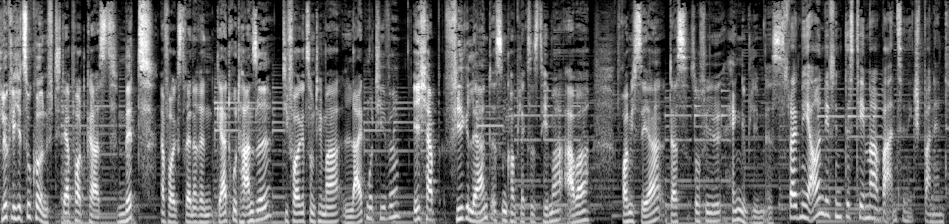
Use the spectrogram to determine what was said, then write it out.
Glückliche Zukunft, der Podcast mit Erfolgstrainerin Gertrud Hansel. Die Folge zum Thema Leitmotive. Ich habe viel gelernt, ist ein komplexes Thema, aber freue mich sehr, dass so viel hängen geblieben ist. Freut mich auch und ich finde das Thema wahnsinnig spannend.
